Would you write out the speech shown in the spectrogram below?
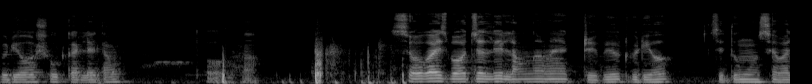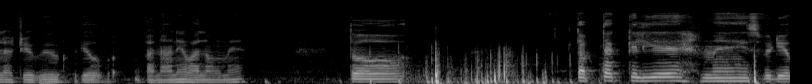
वीडियो शूट कर लेता हूँ। तो हाँ। सो so गाइस बहुत जल्दी लाऊँगा मैं एक ट्रिब्यूट वीडियो सिद्धू मूसे वाला ट्रिब्यूट वीडियो बनाने वाला हूँ मैं। तो तब तक के लिए मैं इस वीडियो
